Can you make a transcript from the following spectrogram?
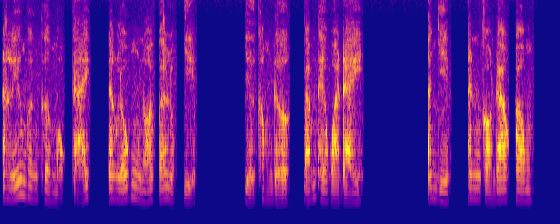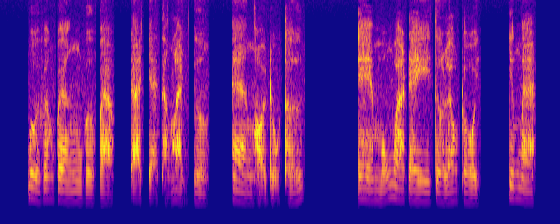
Anh lý Vân Thường một cái, đang lốn nói với Lục Diệp. Giữ không được, bám theo qua đây. Anh Diệp, anh còn đau không? Bùi văn văn vừa vào, đã chạy thẳng lại giường, hàng hỏi đủ thứ. Em muốn qua đây từ lâu rồi, nhưng mà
